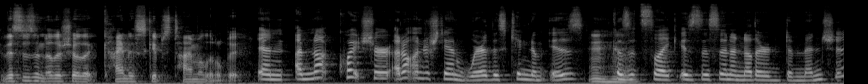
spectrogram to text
This is another show that kind of skips time a little bit. and I'm not quite sure. I don't understand where this kingdom is because Mm-hmm. it's like, is this in another dimension?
